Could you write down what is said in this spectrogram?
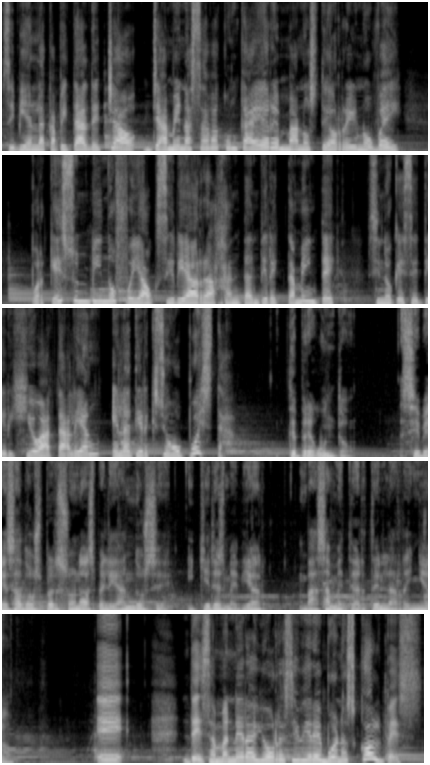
si bien la capital de Zhao ya amenazaba con caer en manos del reino Wei, ¿por qué Sun Bin no fue a auxiliar a Han Dan directamente, sino que se dirigió a Talian en la dirección opuesta? Te pregunto, si ves a dos personas peleándose y quieres mediar, ¿vas a meterte en la riña? Eh, de esa manera yo recibiré buenos golpes.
